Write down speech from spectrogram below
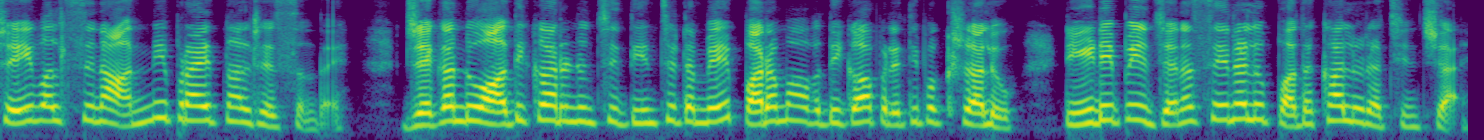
చేయవలసిన అన్ని ప్రయత్నాలు చేసింది. జగన్ను అధికారం నుంచి దించటమే పరమావధిగా ప్రతిపక్షాలు టీడీపీ జనసేనలు పథకాలు రచించాయి.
